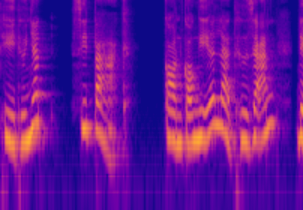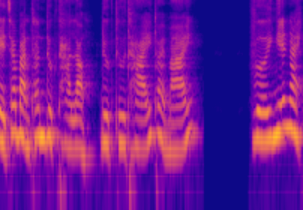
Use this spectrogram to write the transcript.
thì thứ nhất, sit back còn có nghĩa là thư giãn để cho bản thân được thả lỏng, được thư thái, thoải mái. Với nghĩa này,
